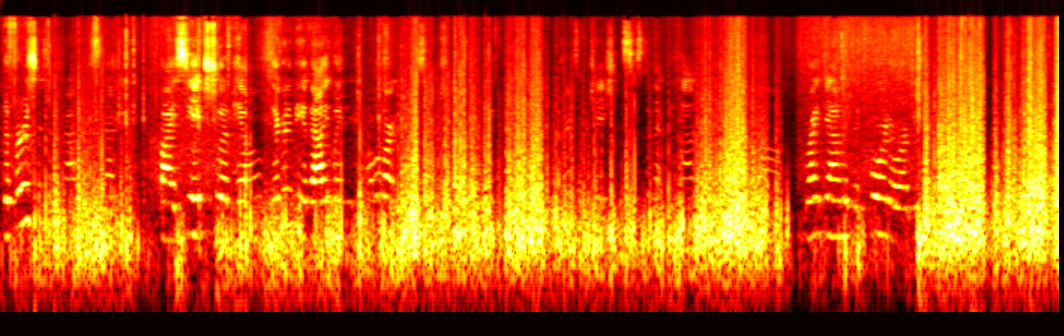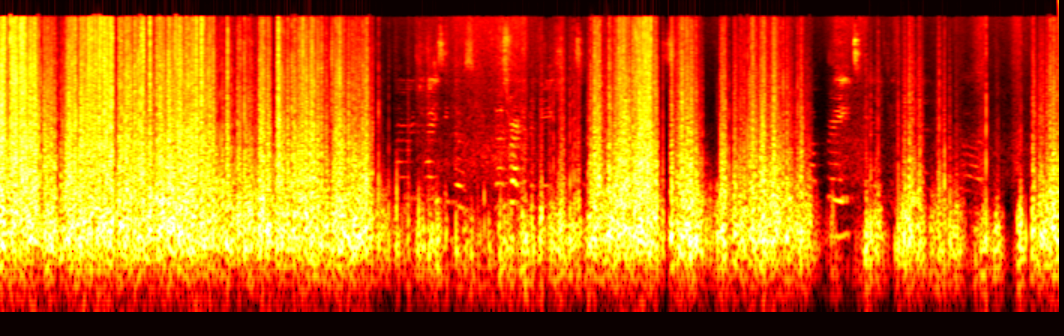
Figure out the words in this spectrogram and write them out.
The first is a traffic study by CH2M Hill. They're going to be evaluating all of our intersections, the transportation system that we have um, right down in the corridor between prioritizing those, those recommendations. Upgrades and, and, uh,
